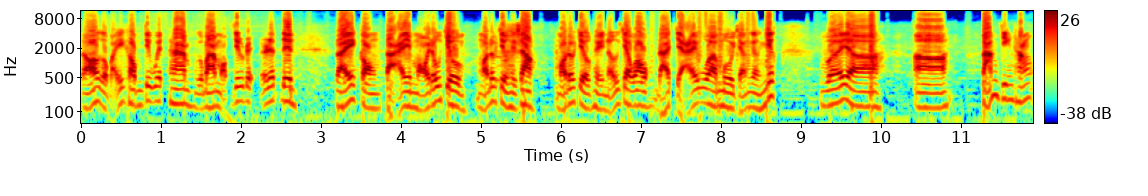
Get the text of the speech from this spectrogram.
Đó rồi 7-0 trước West Ham rồi 3-1 trước Reading. Đấy còn tại mọi đấu trường mọi đấu trường thì sao? Mọi đấu trường thì nữ châu Âu đã trải qua 10 trận gần nhất với uh, uh, 8 chiến thắng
